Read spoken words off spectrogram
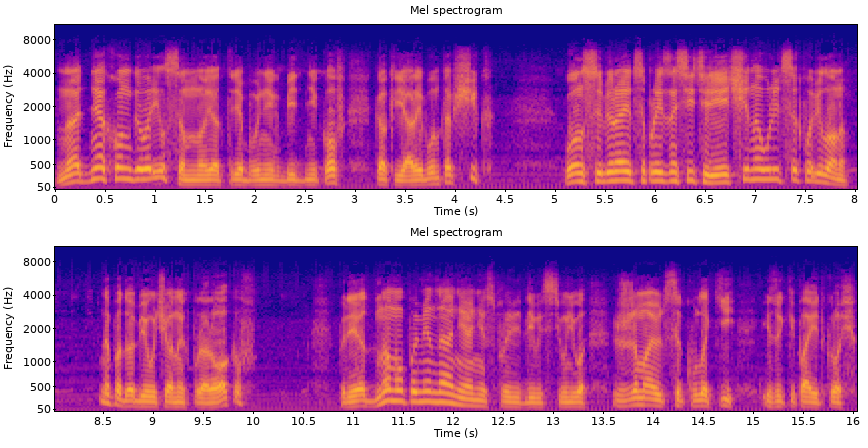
На днях он говорил со мной о требованиях бедняков, как ярый бунтовщик. Он собирается произносить речи на улицах Вавилона, наподобие ученых пророков. При одном упоминании о несправедливости у него сжимаются кулаки и закипает кровь.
